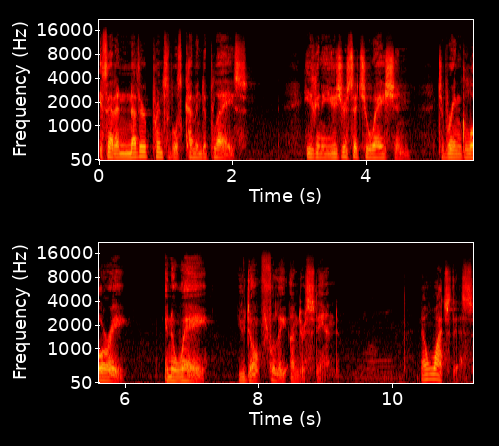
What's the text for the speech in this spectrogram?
is that another principle has come into place. He's going to use your situation to bring glory in a way you don't fully understand. Now, watch this.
